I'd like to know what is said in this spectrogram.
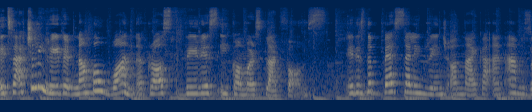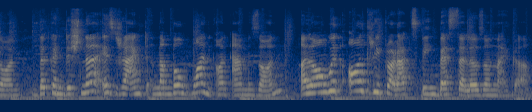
It's actually rated number one across various e-commerce platforms. It is the best-selling range on Nykaa and Amazon. The conditioner is ranked number one on Amazon, along with all three products being bestsellers on Nykaa.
